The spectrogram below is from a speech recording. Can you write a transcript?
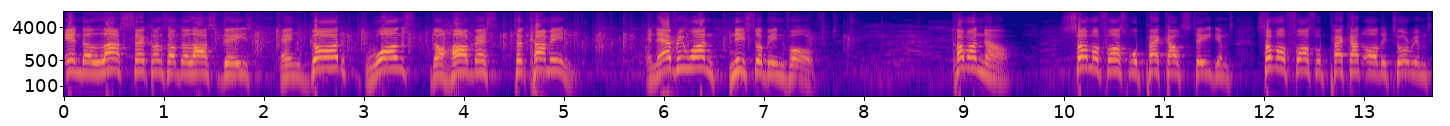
in the last seconds of the last days and God wants the harvest to come in. And everyone needs to be involved. Come on now. Some of us will pack out stadiums. Some of us will pack out auditoriums.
